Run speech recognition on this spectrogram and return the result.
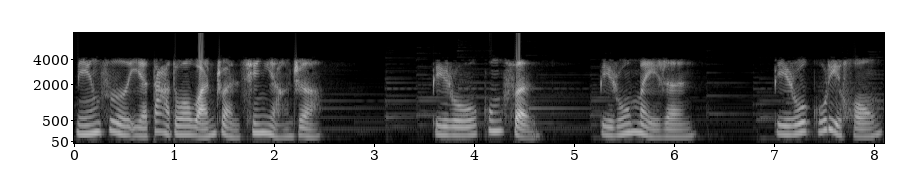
名字也大多婉转轻扬着，比如宫粉，比如美人，比如古里红，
